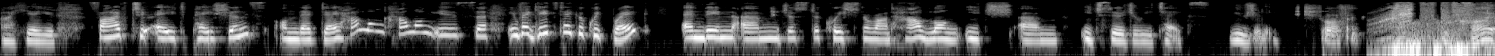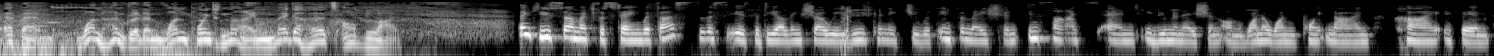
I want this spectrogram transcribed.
I hear you. Five to eight patients on that day. How long, how long is, uh, in fact, let's take a quick break and then, um, just a question around how long each, um, each surgery takes usually. Sure thing. Chai FM 101.9 megahertz of life. Thank you so much for staying with us. This is the DL Link Show where we connect you with information, insights and illumination on 101.9 Chai FM.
